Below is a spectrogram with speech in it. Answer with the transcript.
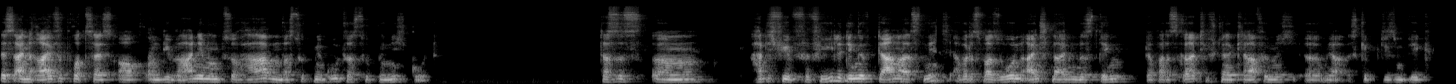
ist ein Reifeprozess auch und die Wahrnehmung zu haben, was tut mir gut, was tut mir nicht gut. Das ist, ähm, hatte ich für, für viele Dinge damals nicht, aber das war so ein einschneidendes Ding. Da war das relativ schnell klar für mich, äh, ja, es gibt diesen Weg,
